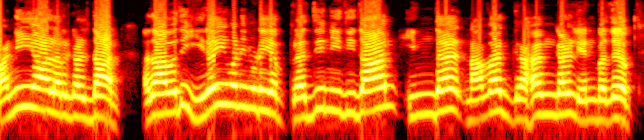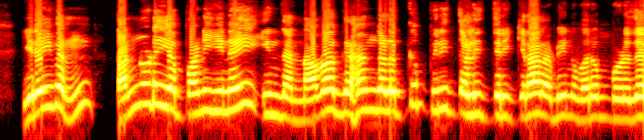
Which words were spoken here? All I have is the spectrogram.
பணியாளர்கள் தான் அதாவது இறைவனினுடைய பிரதிநிதி தான் இந்த நவ கிரகங்கள் என்பது. இறைவன் தன்னுடைய பணியினை இந்த நவ கிரகங்களுக்கு பிரித்தளித்திருக்கிறார் அப்படின்னு வரும் பொழுது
